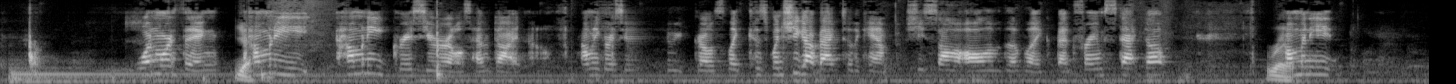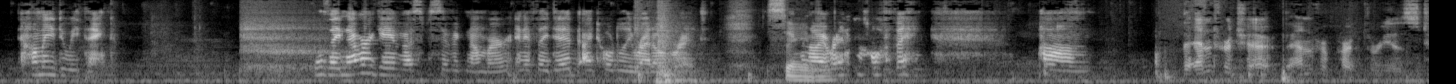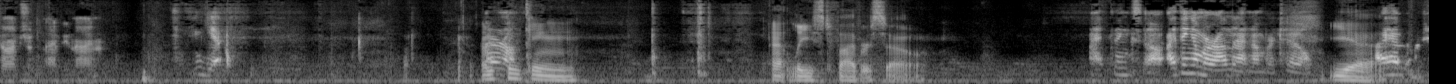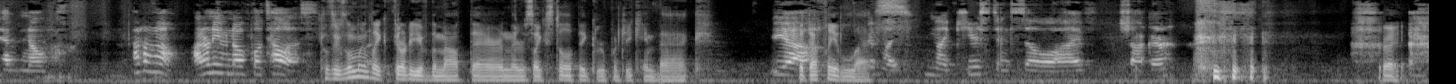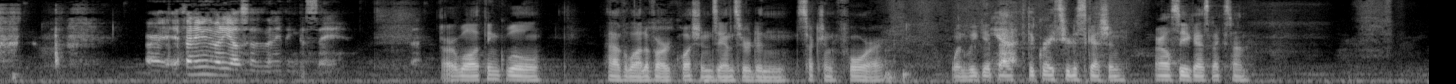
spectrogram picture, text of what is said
One more thing. Yeah. How many how many grace year girls have died now? How many grace year girls? Like, because when she got back to the camp, she saw all of the like bed frames stacked up. right. How many? How many do we think? Because they never gave a specific number, and if they did, I totally read over it. Same. Even I read the whole thing. Um, The end for cha- the end for part three is two hundred ninety nine. yeah. I I'm thinking at least five or so. I think so. I think I'm around that number too. Yeah, I have I have no. I don't know. I don't even know if they'll tell us. because there's only like 30 of them out there, and there's like still a big group when she came back, Yeah. but definitely less. Like, like Kiersten's still alive. Shocker. right. All right. If anybody else has anything to say. All right. Well, I think we'll have a lot of our questions answered in section four when we get Yeah. back to the Grace Year discussion. All right. I'll see you guys next time.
